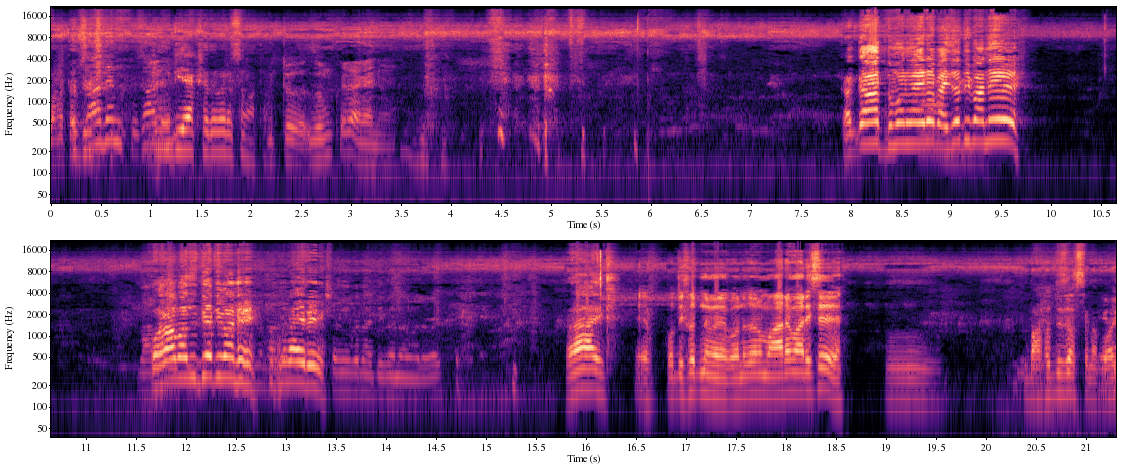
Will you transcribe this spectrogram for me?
মাথা দুইটা একসাথে বেরোচ্ছে মাথা। একটু জুম করে আগাই নিয়ে কাকা তোমার মায়েরে ভাইজা দিবানে পড়া বাজু দিয়ে দিবানে তোমার মায়েরে। ভাই এ প্রতিশোধ নেবে না কোনো জন মারে মারিছে। বারো দিতে যাচ্ছে না ভয়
